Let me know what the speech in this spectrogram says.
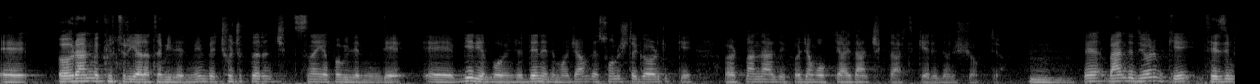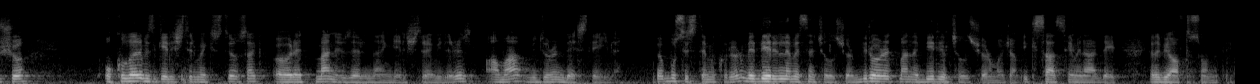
e, öğrenme kültürü yaratabilir miyim ve çocukların çıktısına yapabilir miyim diye e, bir yıl boyunca denedim hocam ve sonuçta gördük ki öğretmenler diyor ki hocam ok yaydan çıktı artık geri dönüş yok diyor. Ve ben de diyorum ki tezim şu. Okulları biz geliştirmek istiyorsak öğretmen üzerinden geliştirebiliriz ama müdürün desteğiyle. ve bu sistemi kuruyorum ve derinlemesine çalışıyorum. Bir öğretmenle bir yıl çalışıyorum hocam. İki saat seminer değil ya da bir hafta sonu değil.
